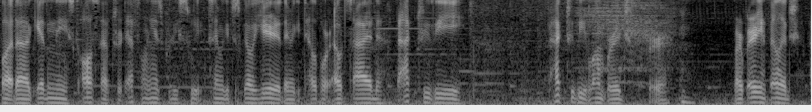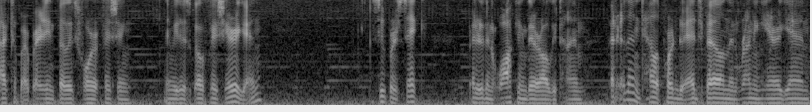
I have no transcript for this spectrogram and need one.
But uh, getting the Skull Scepter definitely is pretty sweet. Because then we could just go here, then we could teleport outside, back to the back to the Lumbridge for Barbarian Village, back to Barbarian Village for fishing. Then we just go fish here again. Super sick. Better than walking there all the time. Better than teleporting to Edgeville and then running here again.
